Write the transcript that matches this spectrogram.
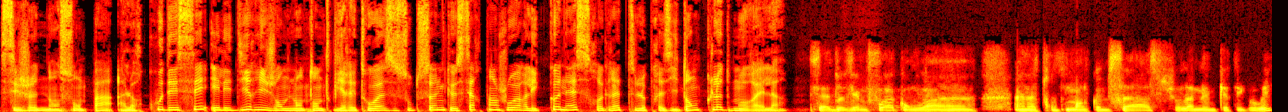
Ces jeunes n'en sont pas à leur coup d'essai et les dirigeants de l'entente guérétoise soupçonnent que certains joueurs les connaissent, regrette le président Claude Morel. C'est la deuxième fois qu'on voit un, un, attroupement comme ça sur la même catégorie,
